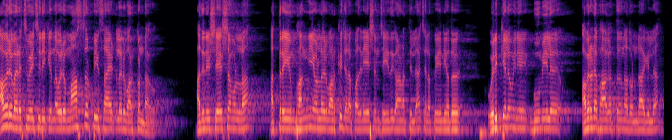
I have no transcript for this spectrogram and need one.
അവർ വരച്ചു വെച്ചിരിക്കുന്ന ഒരു മാസ്റ്റർ പീസായിട്ടുള്ളൊരു വർക്കുണ്ടാകും. അതിനുശേഷമുള്ള അത്രയും ഭംഗിയുള്ള ഒരു വർക്ക് ചിലപ്പോൾ അതിനുശേഷം ചെയ്ത് കാണത്തില്ല. ചിലപ്പോൾ ഇനി അത് ഒരിക്കലും ഇനി ഭൂമിയിൽ അവരുടെ ഭാഗത്ത് നിന്ന് അതുണ്ടാകില്ല.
